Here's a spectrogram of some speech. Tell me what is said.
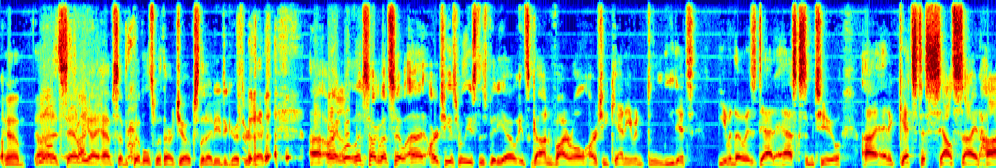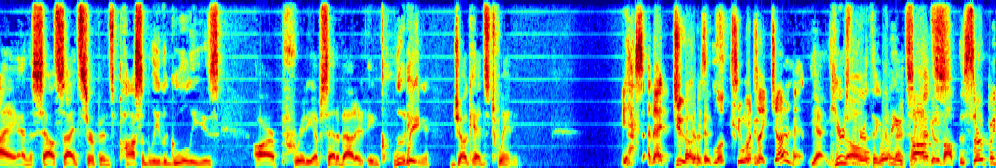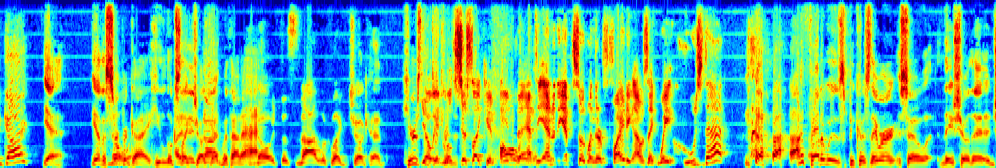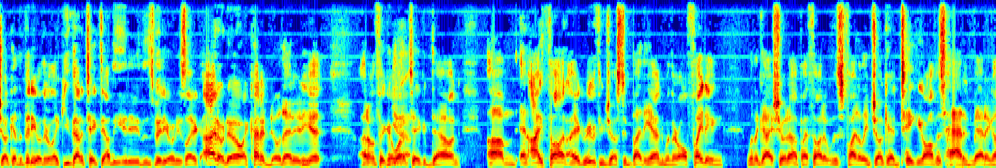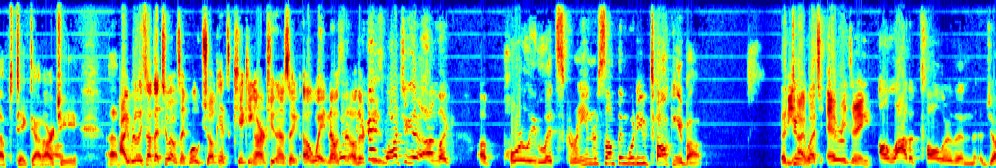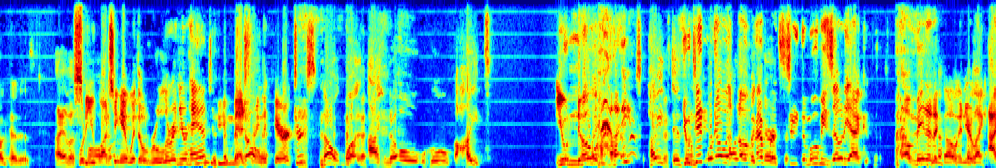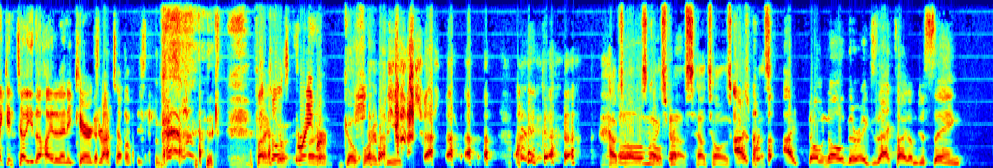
Yeah. Uh, sadly, I have some quibbles with our jokes that I need to go through next. Uh, all right. Well, let's talk about. So, uh, Archie has released this video. It's gone viral. Archie can't even delete it, even though his dad asks him to. Uh, and it gets to Southside High, and the Southside Serpents, possibly the Ghoulies, are pretty upset about it, including Wait. Jughead's twin. Yes, that dude No, does it's look too much like Jughead. Yeah. Here's the weird thing what about are you that. So talking that's- about? The serpent guy? Yeah. Yeah, the serpent way. guy. He looks I like Jughead not- without a hat. No, it does not look like Jughead. Here's the Yo, it looks just like him. In Oh, the, at the end of the episode when they're fighting, I was like, wait, who's that? I thought it was because they were so they show the Jughead the video. They're like, "You got to take down the idiot in this video," and he's like, "I don't know. I kind of know that idiot. I don't think I Yeah. want to take him down." Um, and I thought I agree with you, Justin. By the end, when they're all fighting, when the guy showed up, I thought it was finally Jughead taking off his hat and manning up to take down Archie. Um, I really thought that too. I was like, whoa, Jughead's kicking Archie. And I was like, oh, wait, no, it's What, the other you guys dude. watching it on like a poorly lit screen or something? What are you talking about? That See, dude I watch everything. A lot of taller than Jughead is. I have a. What are you small- uh, watching it with a ruler in your hand? Are you measuring No. the characters? No, but I know who height. You know height? Height is You didn't know a reference character. to the movie Zodiac a minute ago, and you're like, I can tell you the height of any character on television. Fine, go, Kramer. right, go for it, Pete. How tall Oh is Cole God. Sprouse? How tall is Cole I, Sprouse? I don't know their exact height. I'm just saying,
